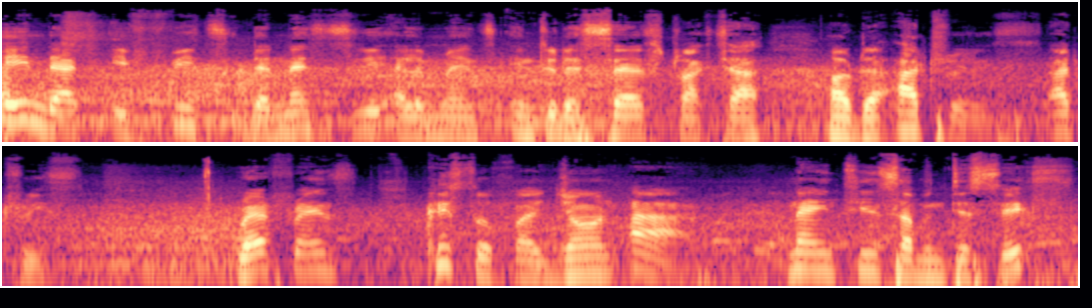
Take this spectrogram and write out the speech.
in that it fits the necessary elements into the cell structure of the arteries. arteries. Reference Christopher John R., 1976,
